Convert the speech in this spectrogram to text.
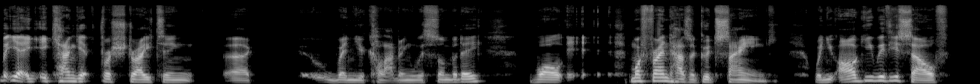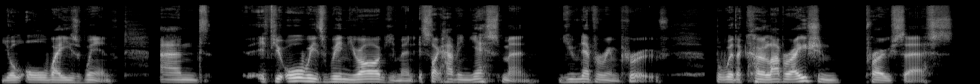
but yeah it, it can get frustrating uh when you're collabing with somebody. While it, my friend has a good saying when you argue with yourself you'll always win. And if you always win your argument it's like having yes men. You never improve. But with a collaboration process,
